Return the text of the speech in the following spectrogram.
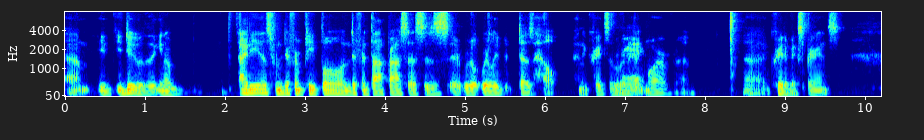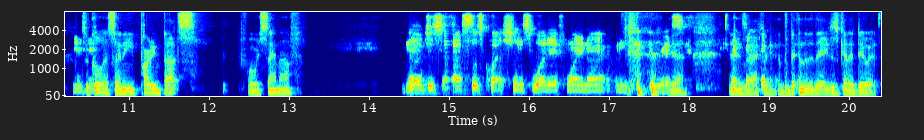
um, you, you do, you know, ideas from different people and different thought processes. It re- really does help and it creates a little right. bit more uh, uh, creative experience. Mm-hmm. So cool. So, any parting thoughts before we sign off? No, just ask those questions. What if? Why not? And take the risk. yeah, exactly. At the end of the day, you just got to do it.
